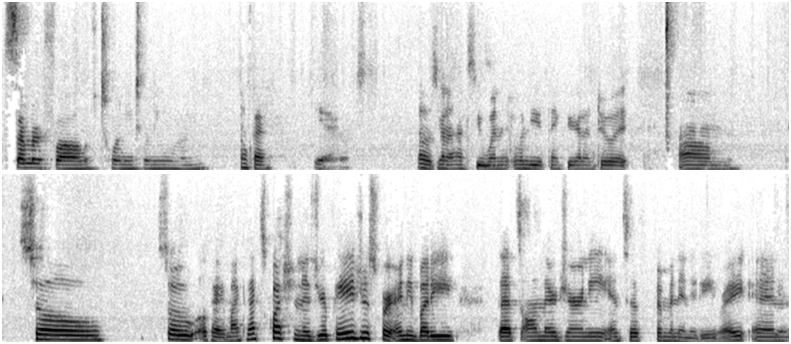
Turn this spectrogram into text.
summer, fall of 2021. Okay. Yeah. I was gonna ask you when when do you think you're gonna do it? Um, so, so okay. My next question is: Your page is for anybody that's on their journey into femininity, right? And yeah.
